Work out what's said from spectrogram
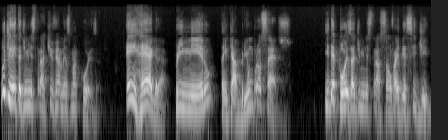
No direito administrativo é a mesma coisa. Em regra, primeiro tem que abrir um processo e depois a administração vai decidir.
